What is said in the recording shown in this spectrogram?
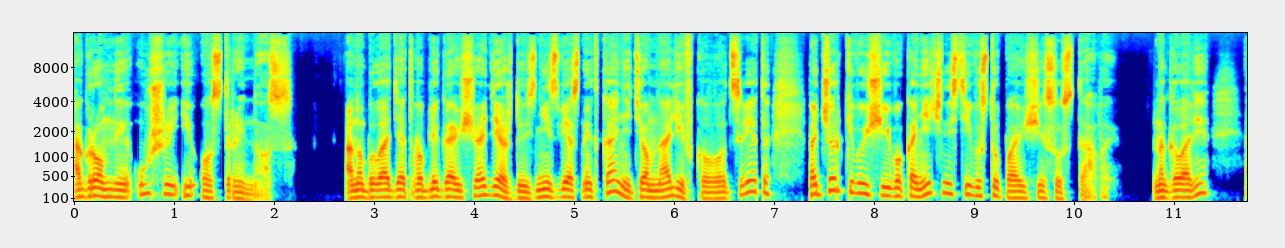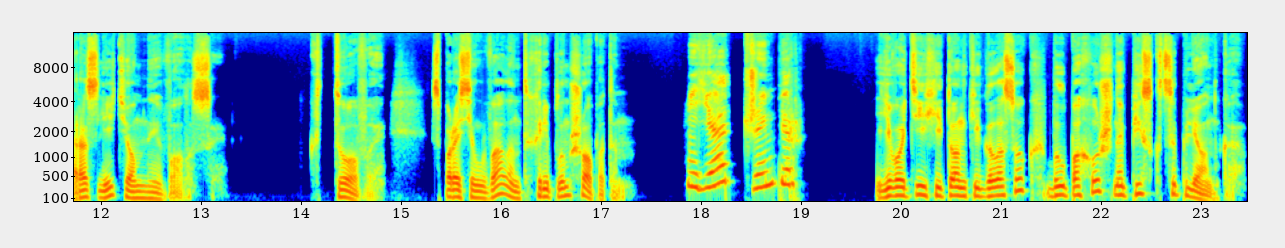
огромные уши и острый нос. Оно было одето в облегающую одежду из неизвестной ткани темно-оливкового цвета, подчеркивающей его конечности и выступающие суставы. На голове росли темные волосы. «Кто вы?» — спросил Валент хриплым шепотом. «Я Джимпер», его тихий тонкий голосок был похож на писк цыпленка.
